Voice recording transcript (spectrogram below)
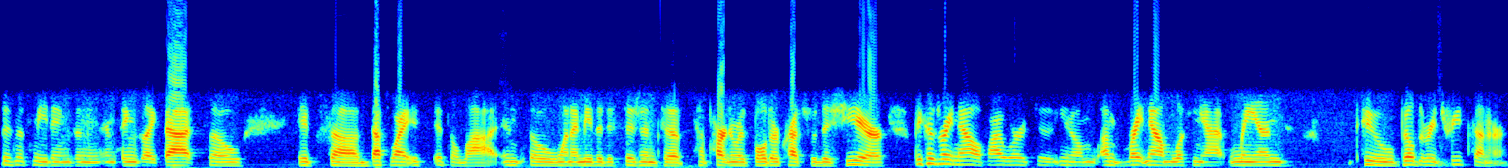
business meetings and, and things like that. So it's uh, that's why it's it's a lot. And so when I made the decision to to partner with Boulder Crest for this year, because right now if I were to, you know, I'm, I'm right now I'm looking at land to build a retreat center.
